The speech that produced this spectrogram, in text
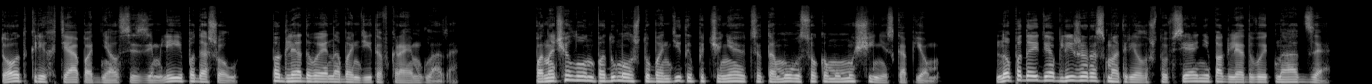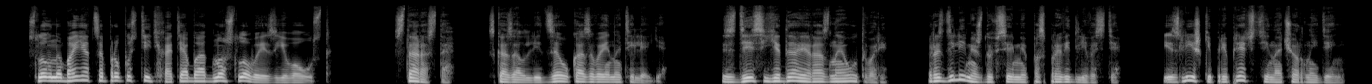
Тот, кряхтя, поднялся с земли и подошел, поглядывая на бандитов краем глаза. Поначалу он подумал, что бандиты подчиняются тому высокому мужчине с копьем, но, подойдя ближе, рассмотрел, что все они поглядывают на Адзе, словно боятся пропустить хотя бы одно слово из его уст. «Староста», — сказал Лидзе, указывая на телеги. «Здесь еда и разная утварь. Раздели между всеми по справедливости. Излишки припрячьте на черный день».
